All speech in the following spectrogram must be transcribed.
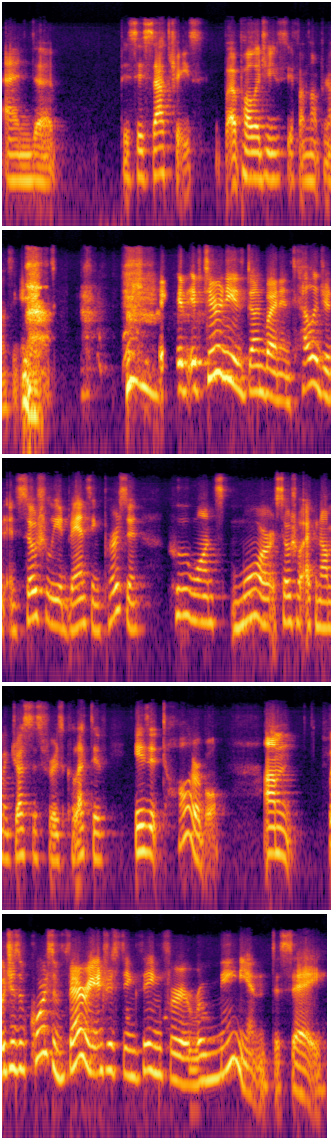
and uh, Pisistrates. Apologies if I'm not pronouncing it. if, if tyranny is done by an intelligent and socially advancing person who wants more social economic justice for his collective, is it tolerable? Um, which is, of course, a very interesting thing for a Romanian to say.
